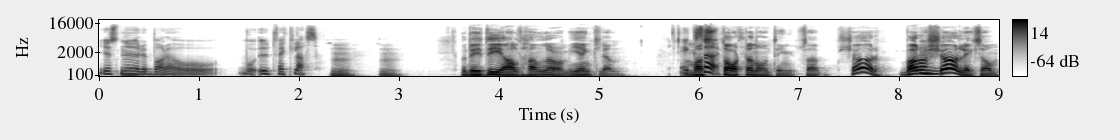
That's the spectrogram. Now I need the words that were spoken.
Just nu är det bara att, att utvecklas. mm, mm. Och det är det allt handlar om egentligen. Om man Exakt. startar någonting, så här, kör! Bara Mm. kör liksom.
